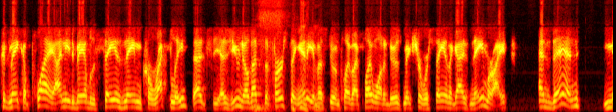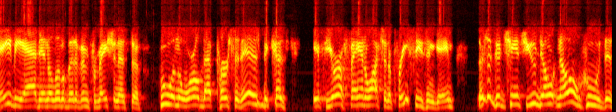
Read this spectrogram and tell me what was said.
could make a play, I need to be able to say his name correctly. That's, as you know, that's the first thing any of us doing play by play want to do is make sure we're saying the guy's name right. And then maybe add in a little bit of information as to who in the world that person is. Because if you're a fan watching a preseason game, there's a good chance you don't know who this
